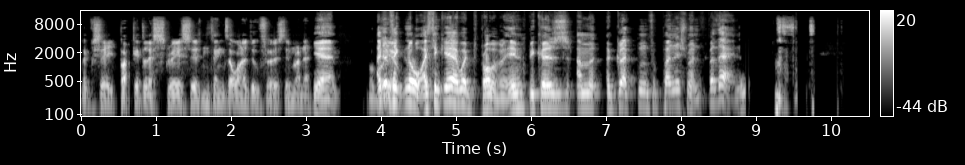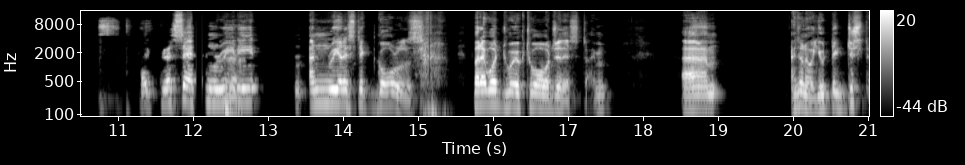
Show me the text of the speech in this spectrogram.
like I say, bucket list races and things I want to do first in running. Yeah. I don't you? think no. I think yeah, I would probably because I'm a, glutton for punishment. But then, like, let's set some really unrealistic goals. But I would work towards it this time. Um, I don't know. You just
